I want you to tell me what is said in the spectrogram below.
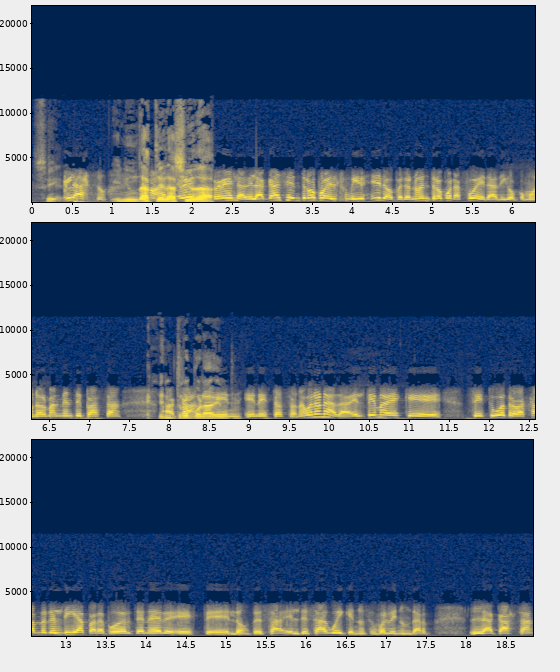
Sí. Claro. Inundaste No, la al revés, ciudad. Al revés, la de la calle entró por el sumidero, pero no entró por afuera, digo, como normalmente pasa Entró acá por adentro. En, en esta zona. Bueno, nada, el tema es que se estuvo trabajando en el día para poder tener este los desa- el desagüe y que no se vuelva a inundar la casa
